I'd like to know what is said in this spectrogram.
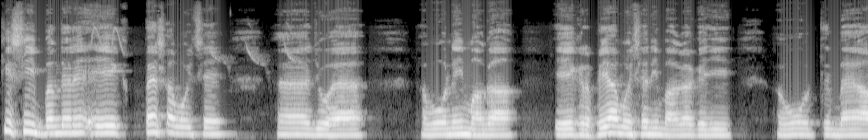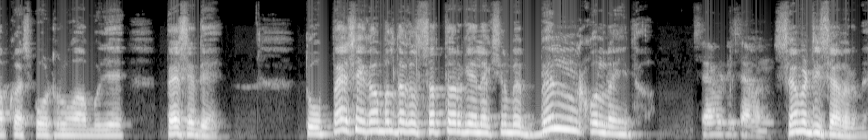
کسی بندے نے ایک پیسہ مجھ سے جو ہے وہ نہیں مانگا۔ ایک روپیہ مجھ سے نہیں مانگا کہ جی وہ میں آپ کا سپورٹر ہوں آپ مجھے پیسے دیں۔ تو پیسے کا عمل دخل ستر کے الیکشن میں بالکل نہیں تھا۔ سیونٹی سیون۔ سیونٹی سیون میں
